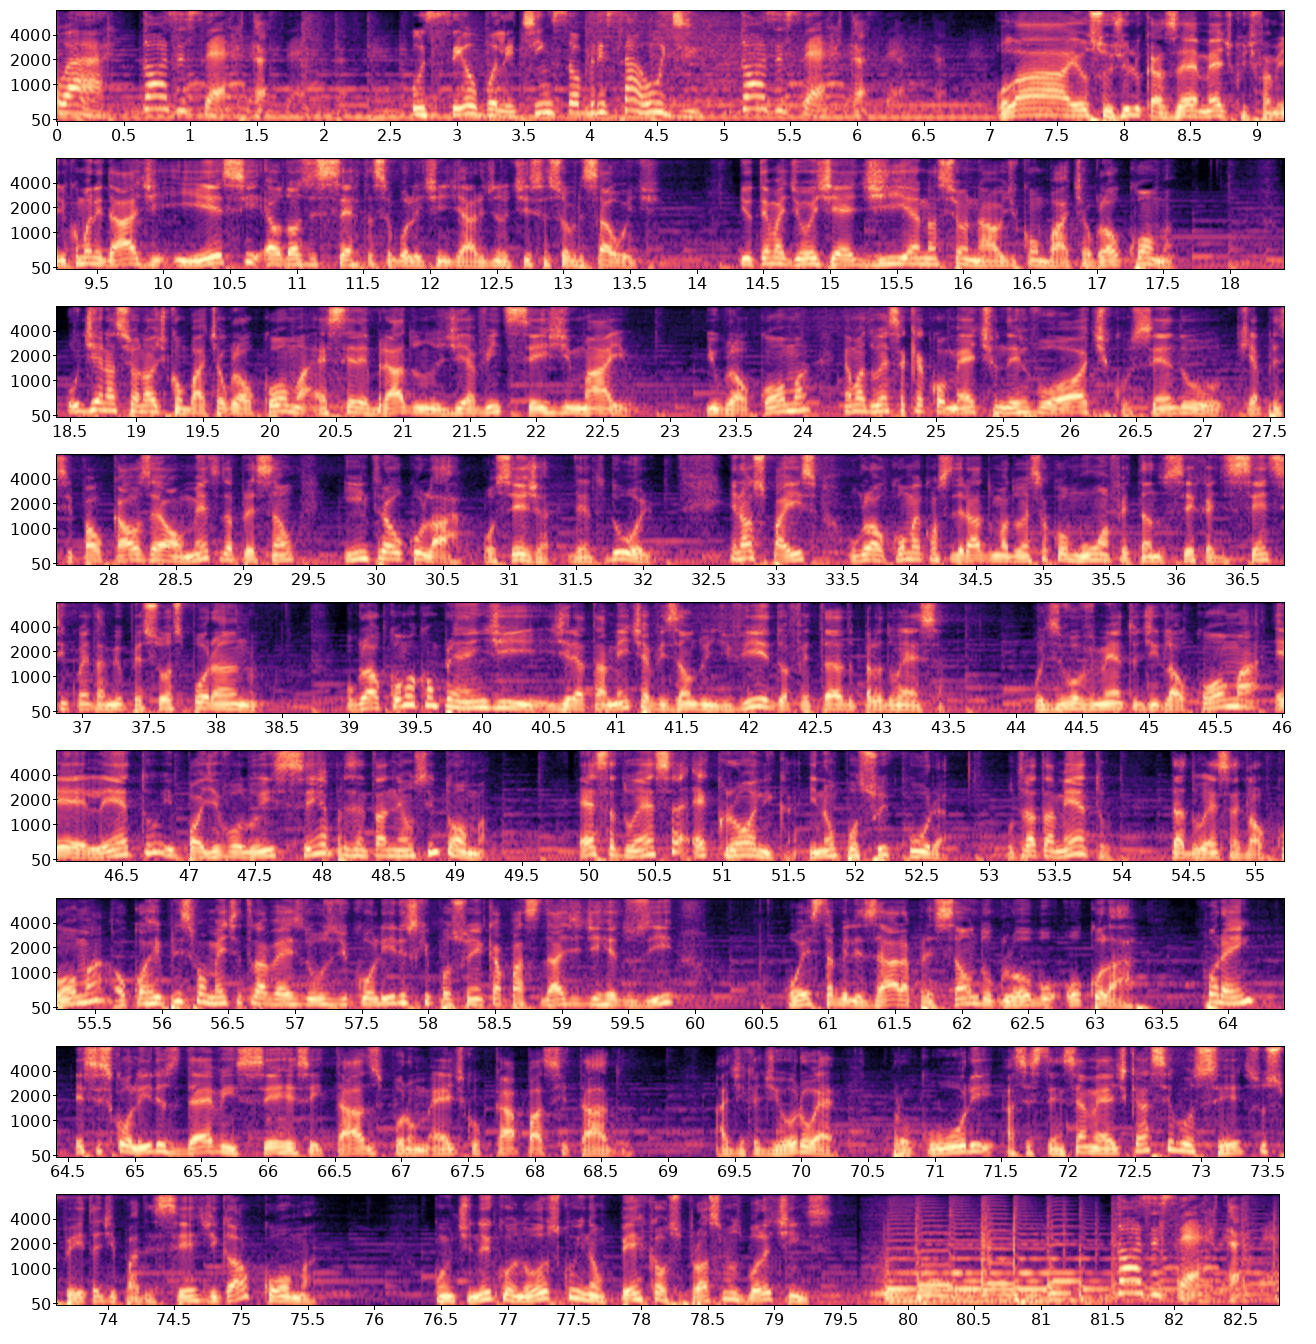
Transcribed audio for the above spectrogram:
No ar, Dose Certa. O seu boletim sobre saúde. Dose Certa. Olá, eu sou Júlio Cazé, médico de família e comunidade, e esse é o Dose Certa, seu boletim diário de notícias sobre saúde. E o tema de hoje é Dia Nacional de Combate ao Glaucoma. O Dia Nacional de Combate ao Glaucoma é celebrado no dia 26 de maio, e o glaucoma é uma doença que acomete o nervo óptico, sendo que a principal causa é o aumento da pressão intraocular, ou seja, dentro do olho. Em nosso país, o glaucoma é considerado uma doença comum, afetando cerca de 150 mil pessoas por ano. O glaucoma compreende diretamente a visão do indivíduo afetado pela doença. O desenvolvimento de glaucoma é lento e pode evoluir sem apresentar nenhum sintoma. Essa doença é crônica e não possui cura. O tratamento da doença glaucoma ocorre principalmente através do uso de colírios que possuem a capacidade de reduzir ou estabilizar a pressão do globo ocular. Porém, esses colírios devem ser receitados por um médico capacitado. A dica de ouro é: procure assistência médica se você suspeita de padecer de glaucoma. Continue conosco e não perca os próximos boletins. Dose certa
